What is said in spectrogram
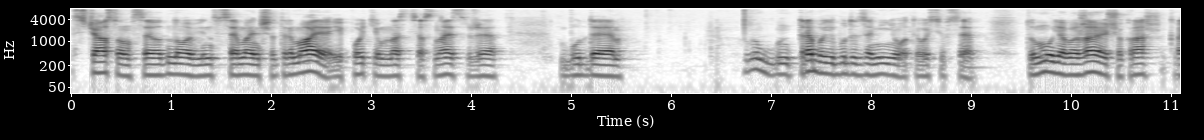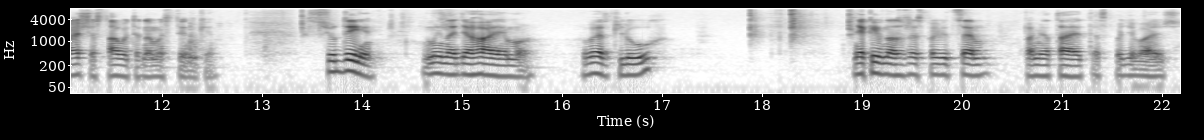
з часом все одно він все менше тримає, і потім у нас ця снасть вже буде. Ну, треба її буде замінювати, ось і все. Тому я вважаю, що краще, ставити намистинки. Сюди ми надягаємо вертлюг, який в нас вже з повідцем, пам'ятаєте, сподіваюсь.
